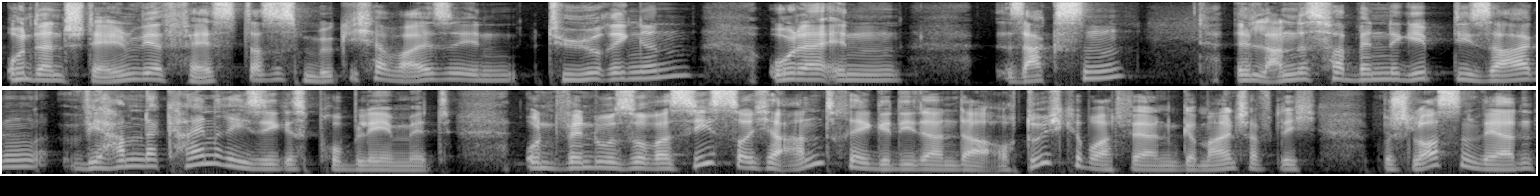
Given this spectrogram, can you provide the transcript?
Und dann stellen wir fest, dass es möglicherweise in Thüringen oder in Sachsen äh, Landesverbände gibt, die sagen, wir haben da kein riesiges Problem mit. Und wenn du sowas siehst, solche Anträge, die dann da auch durchgebracht werden, gemeinschaftlich beschlossen werden,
